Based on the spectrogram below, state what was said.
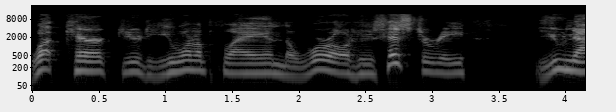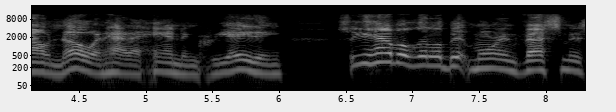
what character do you want to play in the world whose history you now know and had a hand in creating? So you have a little bit more investment,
